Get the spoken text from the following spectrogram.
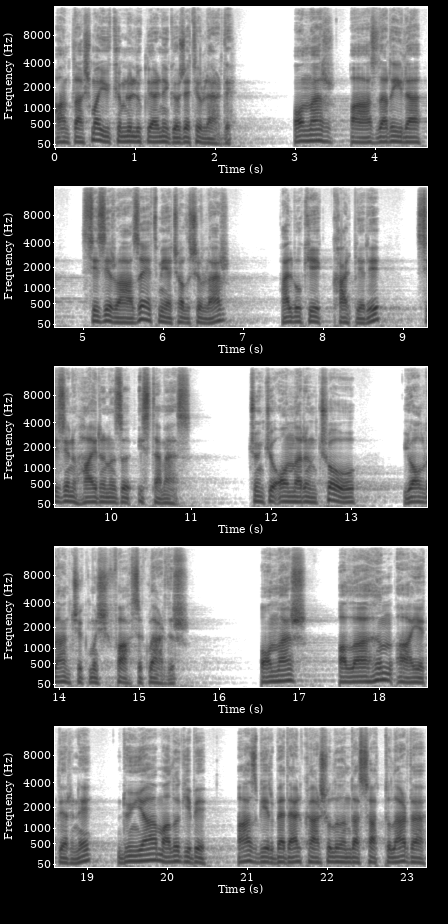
antlaşma yükümlülüklerini gözetirlerdi. Onlar ağızlarıyla sizi razı etmeye çalışırlar, halbuki kalpleri sizin hayrınızı istemez. Çünkü onların çoğu yoldan çıkmış fasıklardır. Onlar Allah'ın ayetlerini dünya malı gibi az bir bedel karşılığında sattılar da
